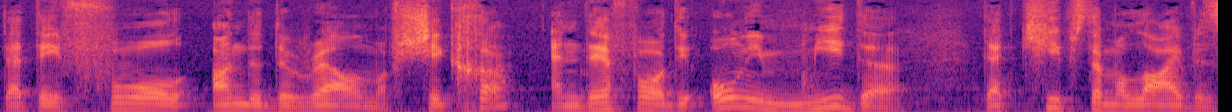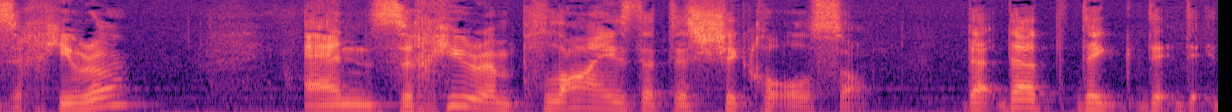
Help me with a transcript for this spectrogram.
that they fall under the realm of Shikha, and therefore the only Midah that keeps them alive is Zechira, and Zechira implies that there's Shikha also. That, that they, they, they,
